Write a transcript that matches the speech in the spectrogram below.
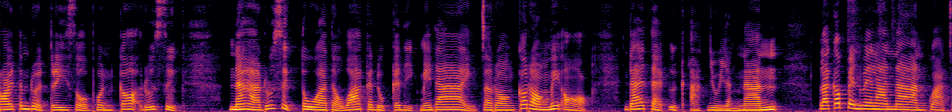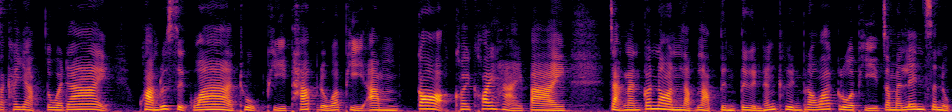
ร้อยตำรวจตรีโสพลก็รู้สึกนะคะรู้สึกตัวแต่ว่ากระดุกกระดิกไม่ได้ จะร้องก็ร้องไม่ออก ได้แต่อึกอักอยู่อย่างนั้น แล้วก็เป็นเวลานานกว่าจะขยับตัวได้ ความรู้สึกว่าถูกผีทับหรือว่าผีอำก็ค่อยๆหายไป จากนั้นก็นอนหลับๆตื่นๆ ทั้งคืนเพราะว่ากลัวผีจะมาเล่นสนุก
